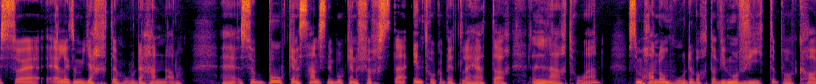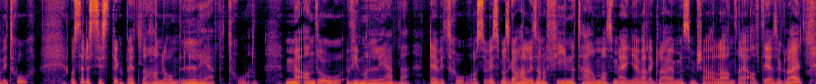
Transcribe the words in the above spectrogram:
så er, er liksom hjerte, hode, hender. Da. Eh, så boken, essensen i boken, første introkapitlet heter Lær troen, som handler om hodet vårt, og vi må vite på hva vi tror. Og så er det siste kapitlet handler om lev troen. Med andre ord, vi må leve det vi tror. Og så hvis man skal ha litt sånne fine termer som jeg er veldig glad i, men som ikke alle andre alltid er så glad i,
